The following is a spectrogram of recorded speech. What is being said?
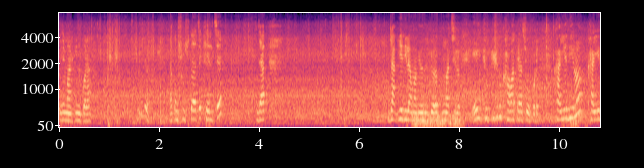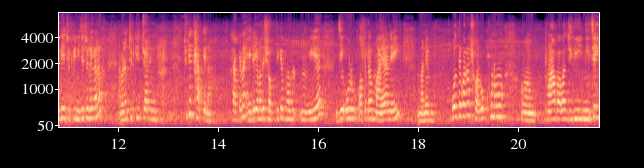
এই যে মার্কিং করা। বুঝছ এখন সুস্থ আছে, খেলছে। যাক জাগিয়ে দিলাম আমি ওদেরকে, ওরা ঘুমাচ্ছিল। এই চুটকি শুধু খাওয়াতে আসে ওপরে খাইয়ে দিল, খাইয়ে দিয়ে চুটকি নিচে চলে গেল। আমরা চুটকি চল চুটকি থাকে না থাকে না। এটাই আমাদের সব থেকে ভালো ইয়ে যে ওর অতটা মায়া নেই। মানে বলতে পারো সর্বক্ষণও মা বাবা দিদি নিচেই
